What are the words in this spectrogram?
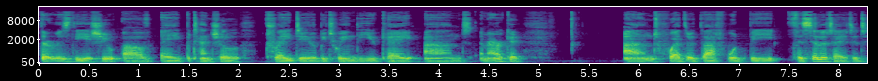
there is the issue of a potential trade deal between the UK and America, and whether that would be facilitated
